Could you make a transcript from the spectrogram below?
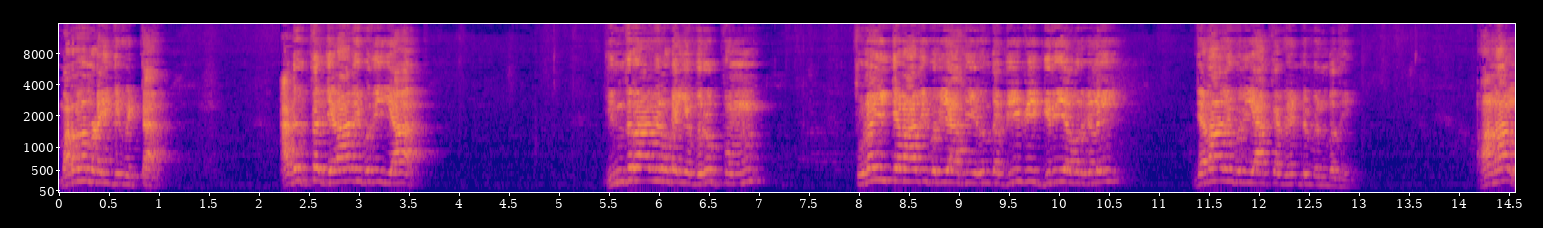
மரணமடைந்து விட்டார். அடுத்த ஜனாதிபதி யார்? இந்திராவினுடைய விருப்பம் துணை ஜனாதிபதியாக இருந்த வி வி கிரி அவர்களை ஜனாதிபதியாக்க வேண்டும் என்பது. ஆனால்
